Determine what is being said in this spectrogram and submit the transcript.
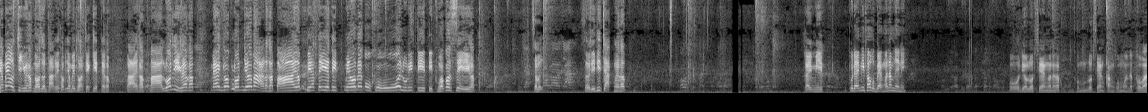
ยังไม่เอาจริงนะครับ หนอสวนผักเลยครับ ยังไม่ถอดแจ็คเก็ตนะครับ ตายครับมาล้นอีกแล้วครับ แม่งยกล้นเยอะมากนะครับตายครับเบียตีติดเมลแม่งโอ้โหลูกนี้ตีติดหัวก็สี่ครับสวัสสวัสดีพี่จักรนะครับ ใครมีผู้ใดมีผ้าบุแบ่งมานำเนี่ยนี่โอ้เดี๋ยวลดแสงก่อนนะครับ ผมลดแสงฝั่งผมก่อนครับเพราะว่า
